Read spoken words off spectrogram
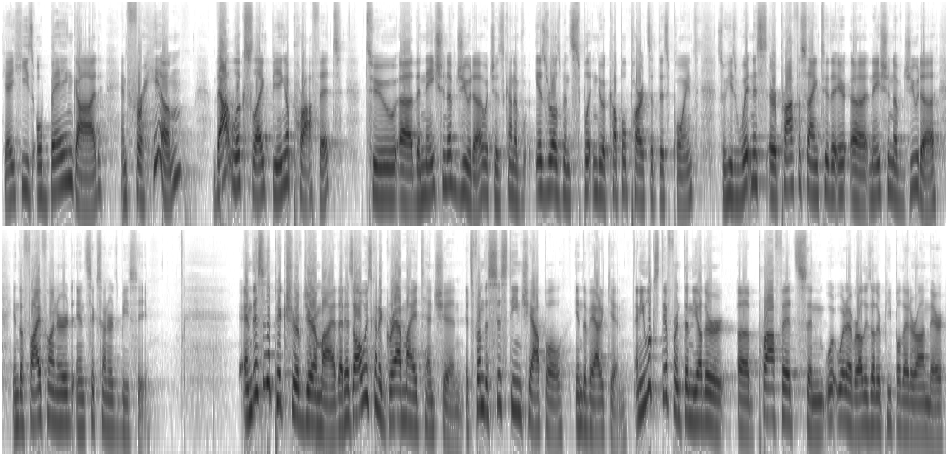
Okay? He's obeying God, and for him, that looks like being a prophet to uh, the nation of Judah, which is kind of Israel's been split into a couple parts at this point. So he's witness or prophesying to the uh, nation of Judah in the 500 and 600s BC. And this is a picture of Jeremiah that has always kind of grabbed my attention. It's from the Sistine Chapel in the Vatican. And he looks different than the other uh, prophets and whatever, all these other people that are on there,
